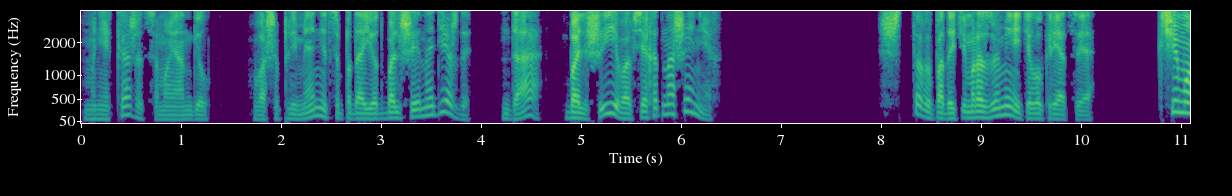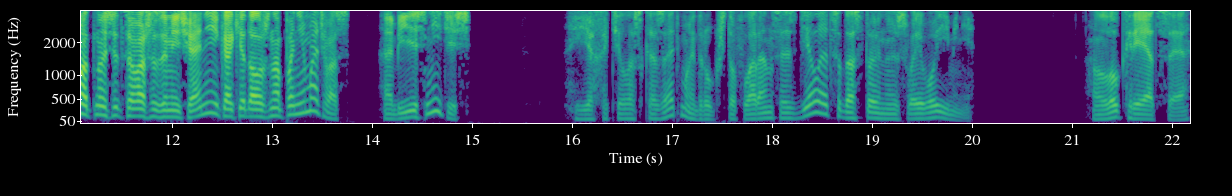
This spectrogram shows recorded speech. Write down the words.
Мне кажется, мой ангел, ваша племянница подает большие надежды. Да, большие во всех отношениях. Что вы под этим разумеете, Лукреция? К чему относится ваше замечание и как я должна понимать вас? Объяснитесь. Я хотела сказать, мой друг, что Флоренция сделается достойную своего имени. Лукреция,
